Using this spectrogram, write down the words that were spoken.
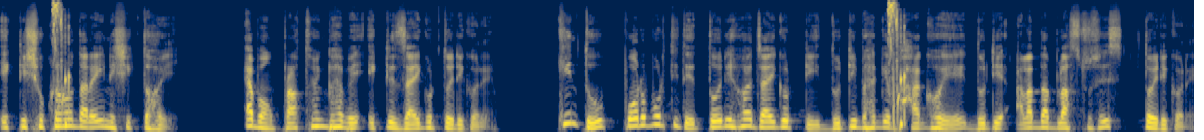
একটি শুক্রাণু দ্বারাই নিষিক্ত হয় এবং প্রাথমিকভাবে একটি জাইগোট তৈরি করে। কিন্তু পরবর্তীতে তৈরি হওয়া জাইগোটটি দুটি ভাগে ভাগ হয়ে দুটি আলাদা ব্লাস্টোসিস্ট তৈরি করে।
